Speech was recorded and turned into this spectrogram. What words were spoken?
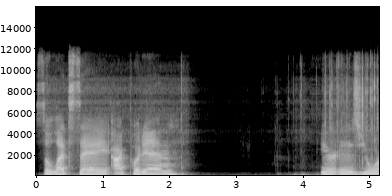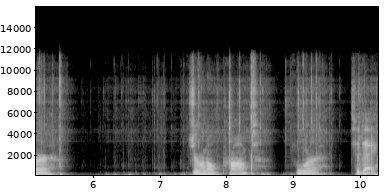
So let's say I put in, here is your journal prompt for today.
